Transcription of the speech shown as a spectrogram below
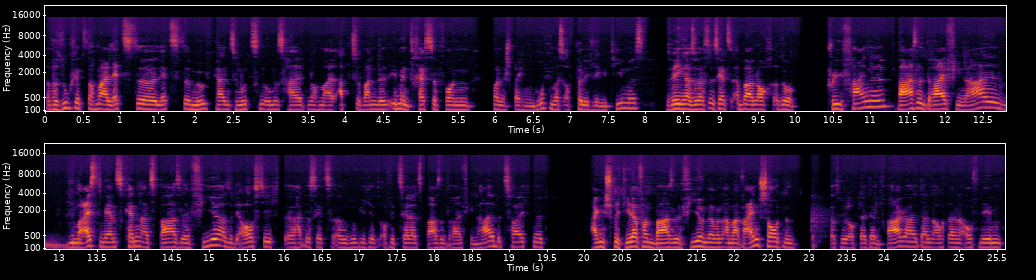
Man versucht jetzt nochmal letzte, letzte Möglichkeiten zu nutzen, um es halt nochmal abzuwandeln im Interesse von, von entsprechenden Gruppen, was auch völlig legitim ist. Deswegen, also das ist jetzt aber noch so Pre-Final, Basel 3 Final. Die meisten werden es kennen als Basel 4. Also die Aufsicht äh, hat es jetzt also wirklich jetzt offiziell als Basel 3 Final bezeichnet eigentlich spricht jeder von Basel IV und wenn man einmal reinschaut, und das will auch gleich deine Frage halt dann auch dann aufnehmen,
